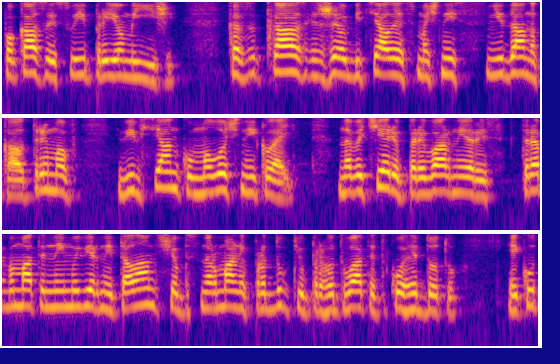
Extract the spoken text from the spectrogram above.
показує свої прийоми їжі. Каже, обіцяли смачний сніданок, а отримав вівсянку, молочний клей. На вечерю переварний рис. Треба мати неймовірний талант, щоб з нормальних продуктів приготувати таку гедоту, яку,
